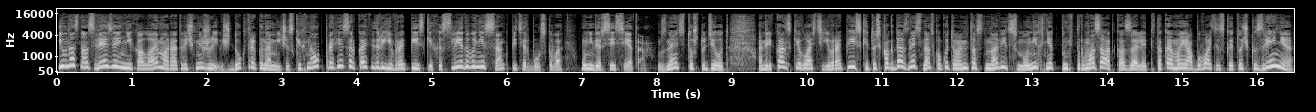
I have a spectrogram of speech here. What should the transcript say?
И у нас на связи Николай Маратович Межевич, доктор экономических наук, профессор кафедры европейских исследований Санкт-Петербургского университета. Знаете, то, что делают американские власти, европейские, то есть когда, знаете, надо в какой-то момент остановиться, но у них нет, у них тормоза отказали. Это такая моя обывательская точка зрения.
